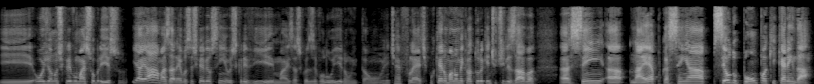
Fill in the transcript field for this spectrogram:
E hoje eu não escrevo mais sobre isso. E aí, ah, mas Aranha, você escreveu sim, eu escrevi, mas as coisas evoluíram, então a gente reflete, porque era uma nomenclatura que a gente utilizava uh, sem, uh, na época, sem a pseudo-pompa que querem dar,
